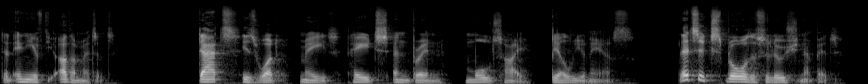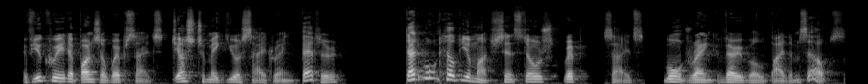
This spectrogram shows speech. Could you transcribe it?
than any of the other methods. That is what made Page and Brin multi billionaires. Let's explore the solution a bit. If you create a bunch of websites just to make your site rank better, that won't help you much since those websites won't rank very well by themselves.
